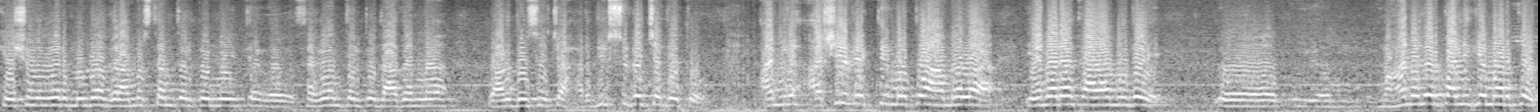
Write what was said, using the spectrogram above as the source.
केशवनगर मुंडवा ग्रामस्थांतर्फे मी त्या सगळ्यांतर्फे दादांना वाढदिवसाच्या हार्दिक शुभेच्छा देतो. आणि असे व्यक्तिमत्व आम्हाला येणाऱ्या काळामध्ये महानगरपालिकेमार्फत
